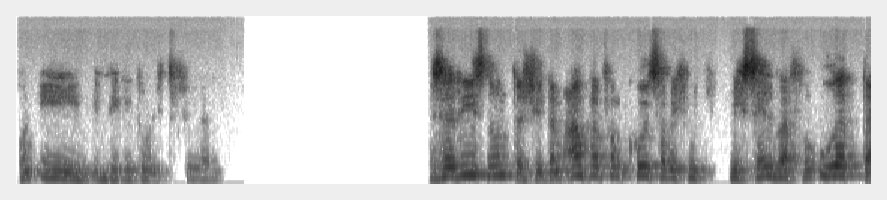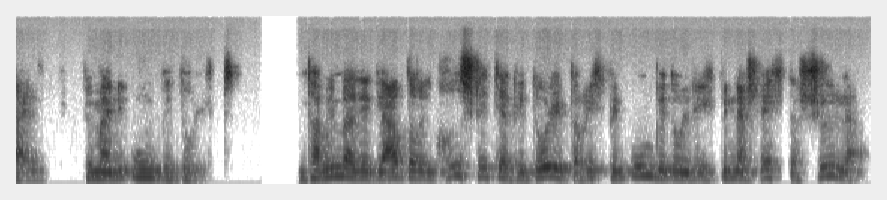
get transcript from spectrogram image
von ihm in die Geduld führen. Das ist ein Riesenunterschied. Am Anfang vom Kurs habe ich mich selber verurteilt für meine Ungeduld und habe immer geglaubt, aber im Kurs steht ja Geduld, aber ich bin ungeduldig, ich bin ein schlechter Schüler.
